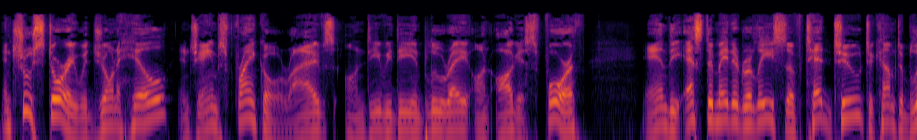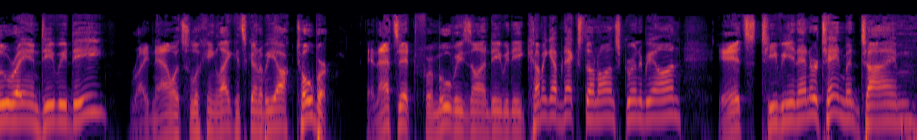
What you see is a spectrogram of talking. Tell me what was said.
And True Story with Jonah Hill and James Franco arrives on DVD and Blu ray on August 4th. And the estimated release of Ted 2 to come to Blu ray and DVD, right now it's looking like it's going to be October. And that's it for movies on DVD. Coming up next on On Screen and Beyond, it's TV and entertainment time.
